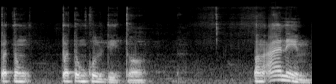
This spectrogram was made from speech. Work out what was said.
patung patungkol dito. Pang-anim,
